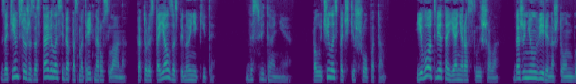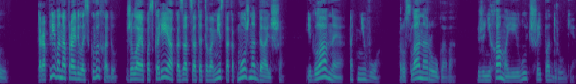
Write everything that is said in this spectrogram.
Затем все же заставила себя посмотреть на Руслана, который стоял за спиной Никиты. До свидания. Получилось почти шепотом. Его ответа я не расслышала. Даже не уверена, что он был. Торопливо направилась к выходу, желая поскорее оказаться от этого места как можно дальше. И главное, от него, Руслана Рогова, жениха моей лучшей подруги.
